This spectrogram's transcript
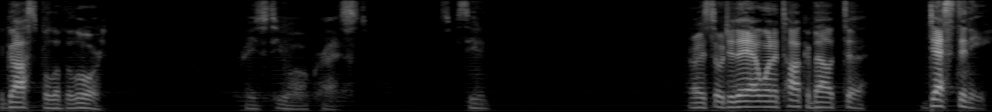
The gospel of the Lord. Praise to you, O Christ. Let's be seated. All right, so today I want to talk about uh, destiny.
